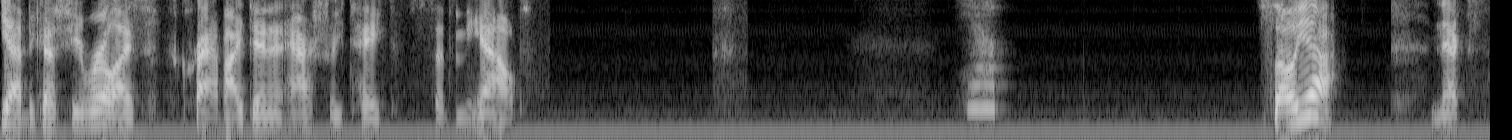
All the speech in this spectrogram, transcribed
Yeah, because she realized, crap, I didn't actually take Sidney out. Yep. So yeah. Next.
